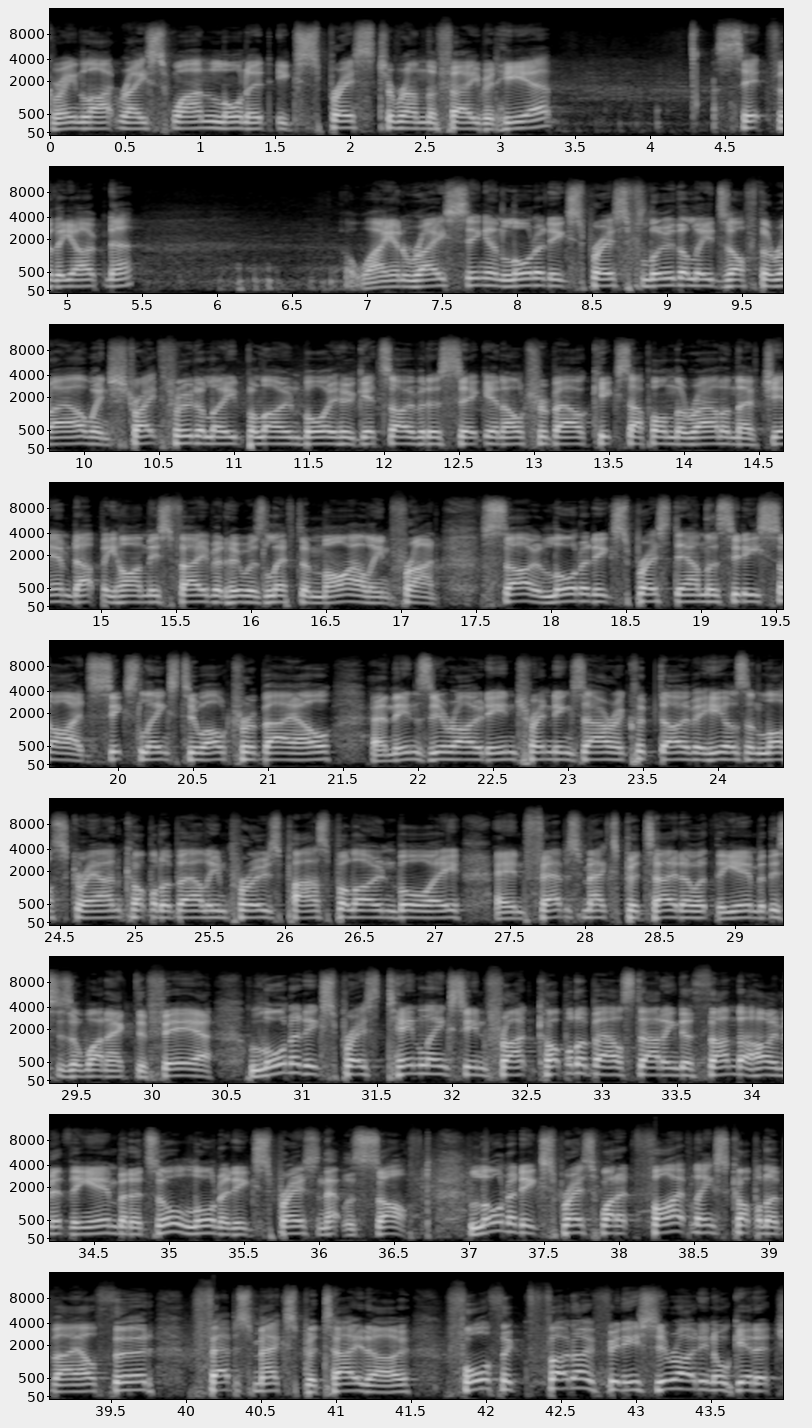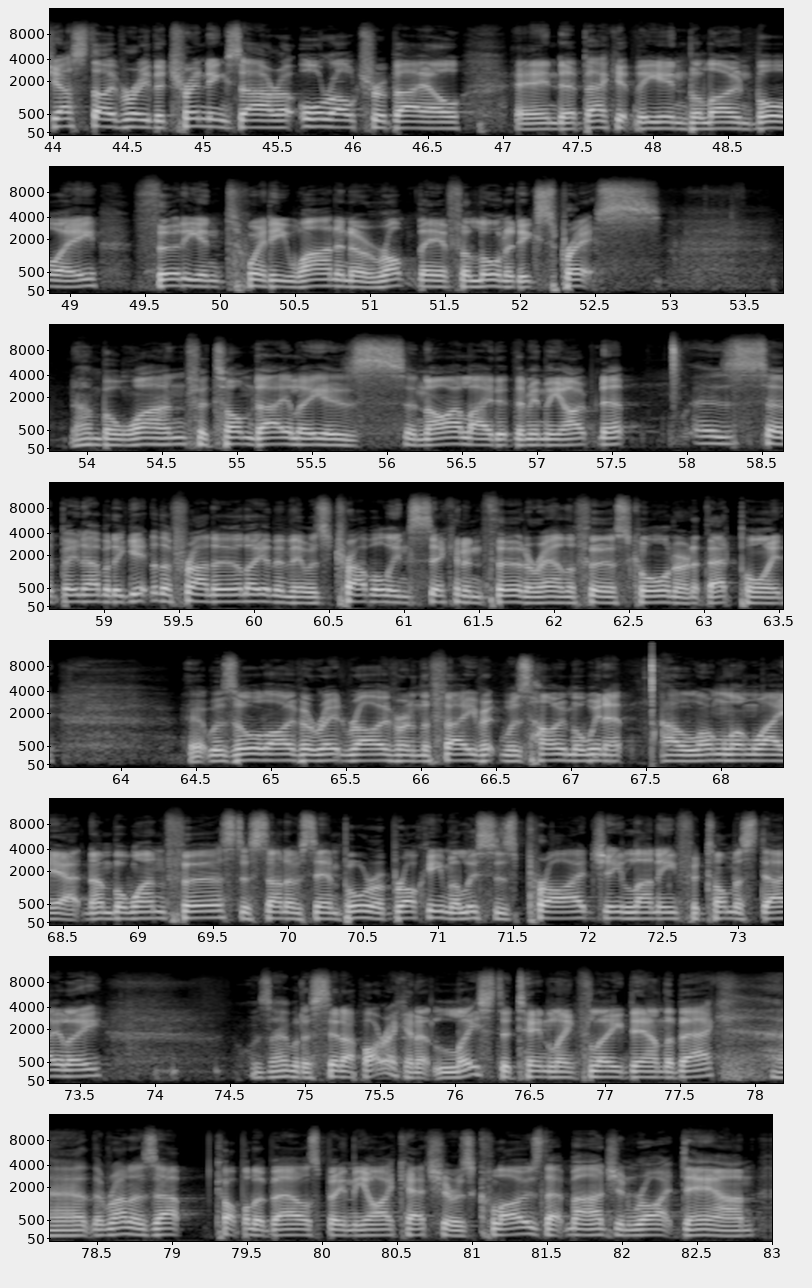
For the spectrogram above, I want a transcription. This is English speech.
Green light race one, Launard Express to run the favourite here. Set for the opener. Away and racing, and Launard Express flew the leads off the rail, went straight through to lead Balone Boy, who gets over to second. Ultra Bale kicks up on the rail, and they've jammed up behind this favourite, who was left a mile in front. So, Launard Express down the city side, six lengths to Ultra Bale, and then zeroed in. Trending Zara clipped over heels and lost ground. Coppola Bale improves past Balone Boy, and Fabs Max Potato at the end, but this is a one-act affair. Launard Express, 10 lengths in front. Coppola Bale starting to thunder home at the end, but it's all Launard Express, and that was soft. Launard Express won at five lengths, Coppola Vale. Third, Fabs Max Potato. Fourth, a photo finish. Zeroed in will get it just over either Trending Zara or Ultra Bale. And uh, back at the end, Balone Boy, 30 and 21, and a romp there for Launard Express. Number one for Tom Daly has annihilated them in the opener has uh, been able to get to the front early, and then there was trouble in second and third around the first corner, and at that point, it was all over Red Rover, and the favourite was home a winner a long, long way out. Number one first, a son of Zambora Brockie, Melissa's Pride, G. Lunny for Thomas Daly. Was able to set up, I reckon, at least a 10 length lead down the back. Uh, the runners up, Coppola Bale's been the eye catcher, has closed that margin right down.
